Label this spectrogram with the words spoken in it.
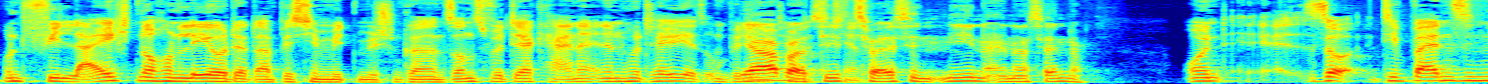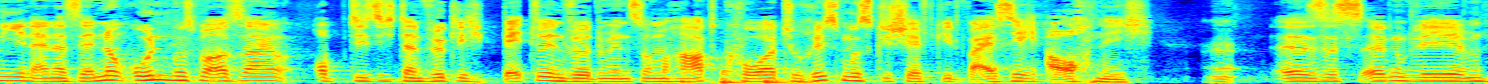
und vielleicht noch ein Leo, der da ein bisschen mitmischen kann. Sonst wird ja keiner in ein Hotel jetzt unbedingt. Ja, aber die zwei sind nie in einer Sendung. Und äh, so, die beiden sind nie in einer Sendung und muss man auch sagen, ob die sich dann wirklich betteln würden, wenn es um Hardcore-Tourismusgeschäft geht, weiß ich auch nicht. Ja. Es ist irgendwie.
